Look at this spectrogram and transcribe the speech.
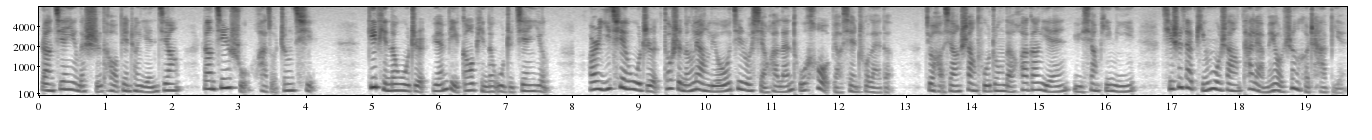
让坚硬的石头变成岩浆，让金属化作蒸汽。低频的物质远比高频的物质坚硬，而一切物质都是能量流进入显化蓝图后表现出来的，就好像上图中的花岗岩与橡皮泥。其实，在屏幕上，它俩没有任何差别，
